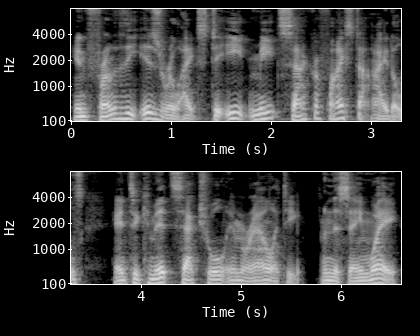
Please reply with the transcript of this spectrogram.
in front of the Israelites to eat meat sacrificed to idols and to commit sexual immorality. In the same way,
